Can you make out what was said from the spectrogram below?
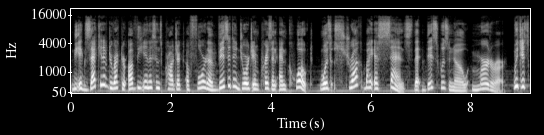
the executive director of the Innocence Project of Florida visited George in prison and, quote, was struck by a sense that this was no murderer, which is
